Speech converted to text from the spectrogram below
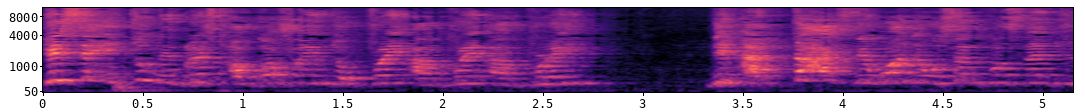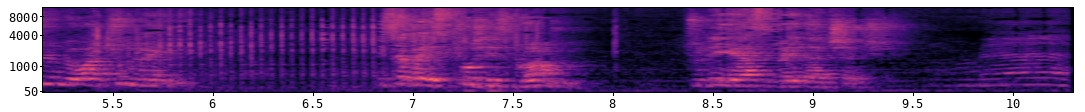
He said, It took the grace of God for him to pray and pray and pray. The attacks, the one that was sent personally to him, they were too many. He said, But he stood his ground. Today he has made that church. Amen.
